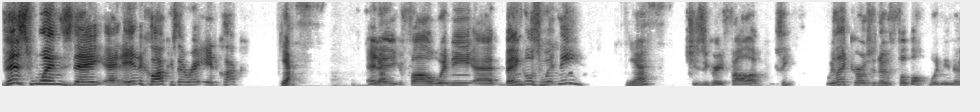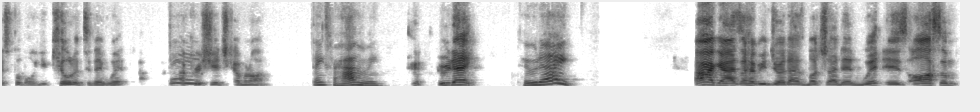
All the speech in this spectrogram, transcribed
this Wednesday at 8 o'clock. Is that right? 8 o'clock? yes And then you can follow Whitney at Bengals Whitney. yes She's a great follow. See, we like girls who know football. Whitney knows football. You killed it today, Whit. I appreciate you coming on. thanks for having me Who Dey? who Dey All right, guys. I hope you enjoyed that as much as I did. Whit is awesome.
